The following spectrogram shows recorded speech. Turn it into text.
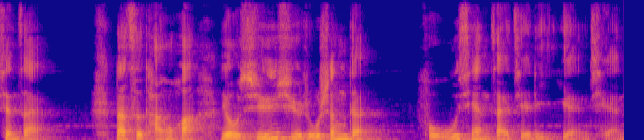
现在，那次谈话又栩栩如生的浮现在杰里眼前。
